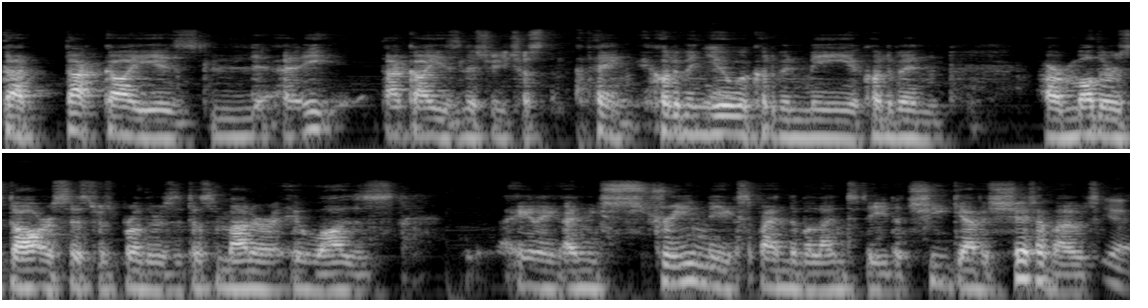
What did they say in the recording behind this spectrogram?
that that guy is uh, he- that guy is literally just a thing. It could have been you, it could have been me, it could have been our mother's daughter, sisters, brothers. It doesn't matter. It was an extremely expendable entity that she gave a shit about Yeah.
